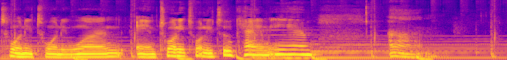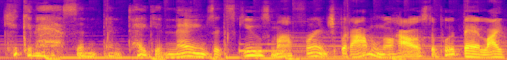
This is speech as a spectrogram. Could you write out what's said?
2021, and 2022 came in. Um, kicking ass and, and taking names. Excuse my French, but I don't know how else to put that. Like,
